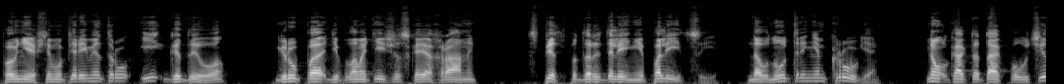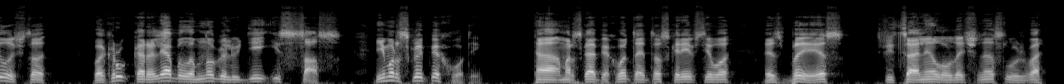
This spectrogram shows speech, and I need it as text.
по внешнему периметру и ГДО, группа дипломатической охраны, спецподразделение полиции на внутреннем круге. Но как-то так получилось, что вокруг короля было много людей из САС и морской пехоты. А морская пехота — это, скорее всего, СБС, специальная лодочная служба.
